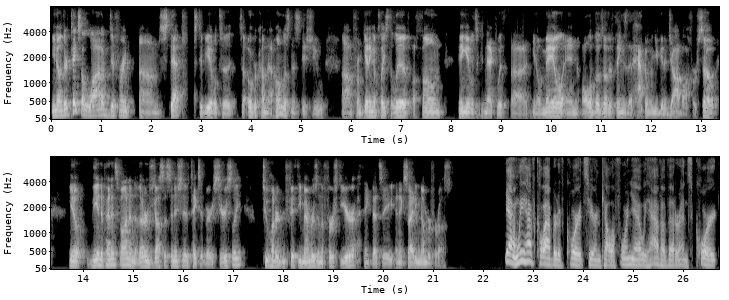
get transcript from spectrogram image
You know, there takes a lot of different um, steps to be able to to overcome that homelessness issue, um, from getting a place to live, a phone, being able to connect with uh, you know mail, and all of those other things that happen when you get a job offer. So, you know, the Independence Fund and the Veterans Justice Initiative takes it very seriously. 250 members in the first year, I think that's a an exciting number for us. Yeah, and we have collaborative courts here in California. We have a veterans court,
